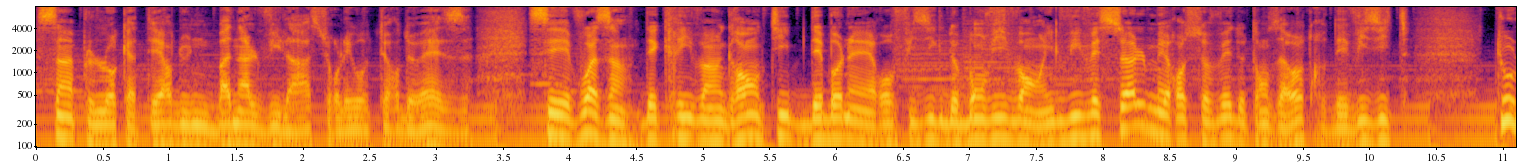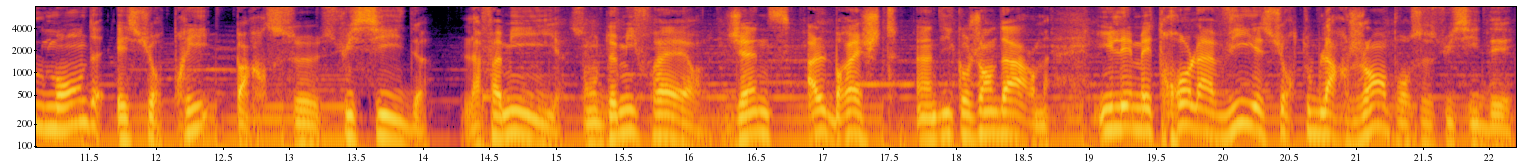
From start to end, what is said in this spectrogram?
simple locataire d'une banale villa sur les hauteurs de Aise. Ses voisins décrivent un grand type débonnaire au physique de bon vivant. Il vivait seul mais recevait de temps à autre des visites. Tout le monde est surpris par ce suicide la famille, son demi-frère, Jens Albrecht, indique aux gendarmes. Il aimait trop la vie et surtout l'argent pour se suicider.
